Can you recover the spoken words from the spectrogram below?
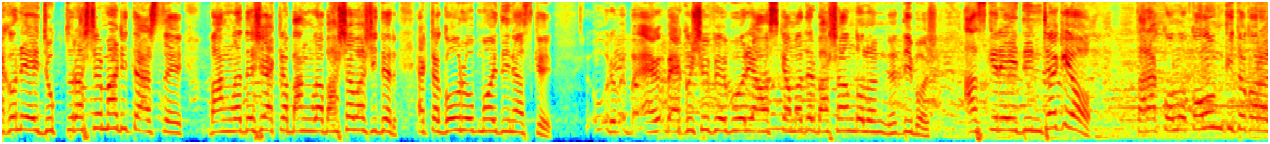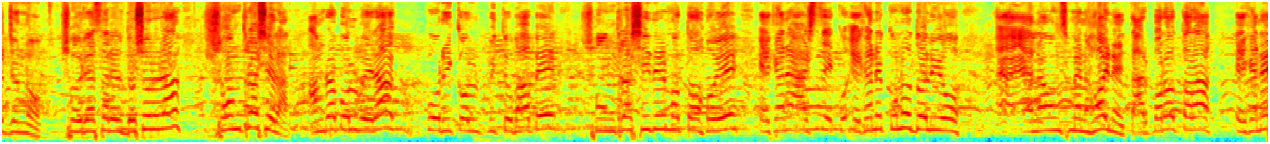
এখন এই যুক্তরাষ্ট্রের মাটিতে আসছে বাংলাদেশে একটা বাংলা ভাষাভাষীদের একটা গৌরবময় দিন আজকে। একুশে ফেব্রুয়ারি আজকে আমাদের ভাষা আন্দোলন দিবস। আজকের এই দিনটাকেও তারা কল কলঙ্কিত করার জন্য স্বৈরাচারের দোসরেরা, সন্ত্রাসেরা, আমরা বলব এরা পরিকল্পিতভাবে সন্ত্রাসীদের মতো হয়ে এখানে আসছে। এখানে কোনো দলীয় অ্যানাউন্সমেন্ট হয় নাই। তারপরেও তারা এখানে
